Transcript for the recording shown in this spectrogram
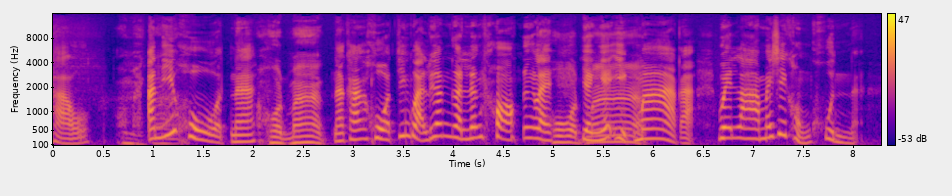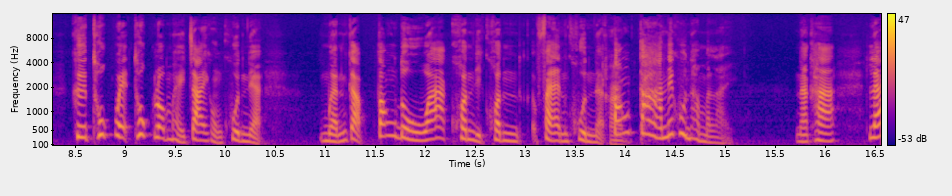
เขา Oh my god อันนี้โหดนะ โหดมากนะคะโหดยิ่งกว่าเรื่องเงินเรื่องทองเรื่องอะไรโหดอย่างเงี้ยมากอีกมากอะ เวลาไม่ใช่ของคุณอะ คือทุกเวทุกลมหายใจของคุณเนี่ย เหมือนกับต้องดูว่าคนอีกคนแฟนคุณน่ะครับต้องการให้คุณทำอะไร นะคะ และ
